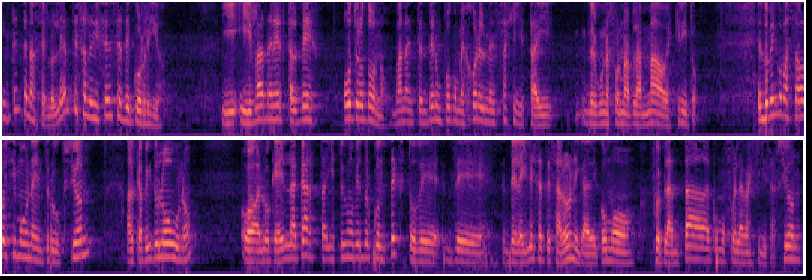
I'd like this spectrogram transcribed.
intenten hacerlo. Lean licencias de corrido y, y va a tener tal vez otro tono. Van a entender un poco mejor el mensaje que está ahí de alguna forma plasmado, escrito. El domingo pasado hicimos una introducción al capítulo 1, o a lo que es la carta, y estuvimos viendo el contexto de, de, la iglesia tesalónica, de cómo fue plantada, cómo fue la evangelización,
